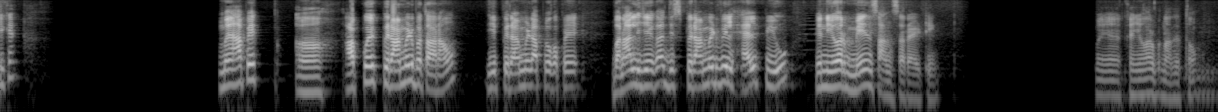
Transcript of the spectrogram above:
ठीक है? मैं यहाँ पे आपको एक पिरामिड बता रहा हूँ। ये पिरामिड आप लोग अपने बना लीजिएगा। This pyramid will help you in your mains answer writing मैं कहीं और बना देता हूँ।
